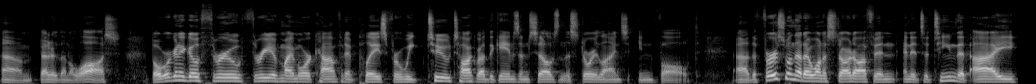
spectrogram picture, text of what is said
um, better than a loss. But we're going to go through three of my more confident plays for week two, talk about the games themselves and the storylines involved. Uh, the first one that I want to start off in, and it's a team that I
